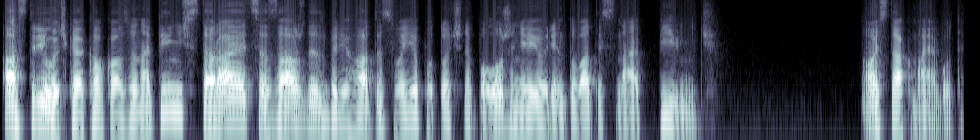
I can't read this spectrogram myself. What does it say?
А стрілочка, яка вказує на північ, старається завжди зберігати своє поточне положення і орієнтуватись на північ. Ось так має бути.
